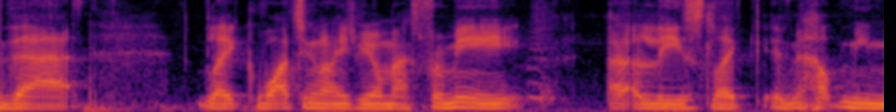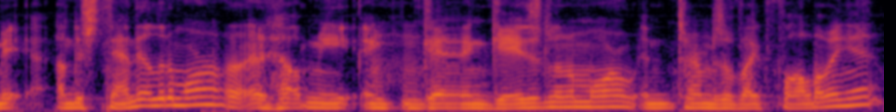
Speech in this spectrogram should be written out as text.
that like watching it on HBO Max for me at least like it helped me ma- understand it a little more or it helped me en- get engaged a little more in terms of like following it.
